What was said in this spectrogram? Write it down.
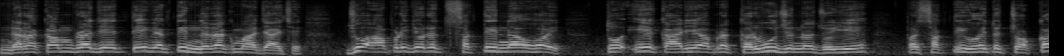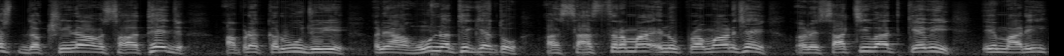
નરકમ રજે તે વ્યક્તિ નરકમાં જાય છે. જો આપણી જોડે શક્તિ ન હોય તો એ કાર્ય આપણે કરવું જ ન જોઈએ, પણ શક્તિ હોય તો ચોક્કસ દક્ષિણા સાથે જ આપણે કરવું જોઈએ. અને આ હું નથી કહેતો, આ શાસ્ત્રમાં એનું પ્રમાણ છે અને સાચી વાત કેવી, એ મારી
